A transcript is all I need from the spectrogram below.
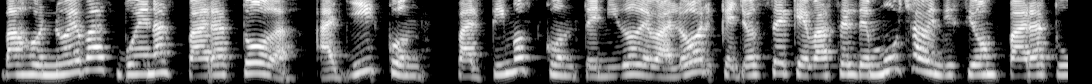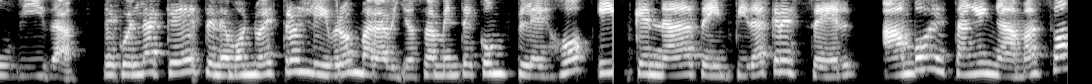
bajo Nuevas Buenas para Todas. Allí con compartimos contenido de valor que yo sé que va a ser de mucha bendición para tu vida. Recuerda que tenemos nuestros libros maravillosamente complejos y que nada te impida crecer. Ambos están en Amazon.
